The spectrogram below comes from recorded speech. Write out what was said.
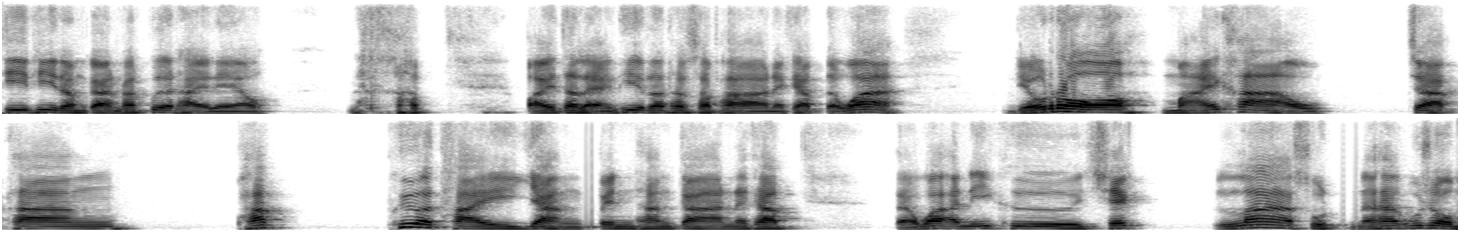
ที่ที่ทำการพรรคเพื่อไทยแล้วนะครับ ไปถแถลงที่รัฐสภานะครับ แต่ว่าเดี๋ยวรอหมายข่าวจากทางพรรคเพื่อไทยอย่างเป็นทางการนะครับ แต่ว่าอันนี้คือเช็คล่าสุดนะฮะคุณผู้ชม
